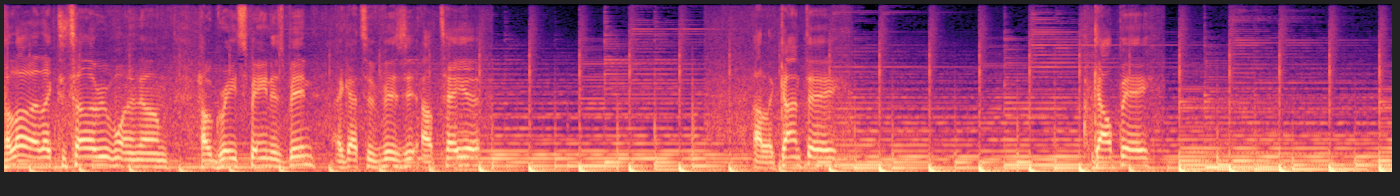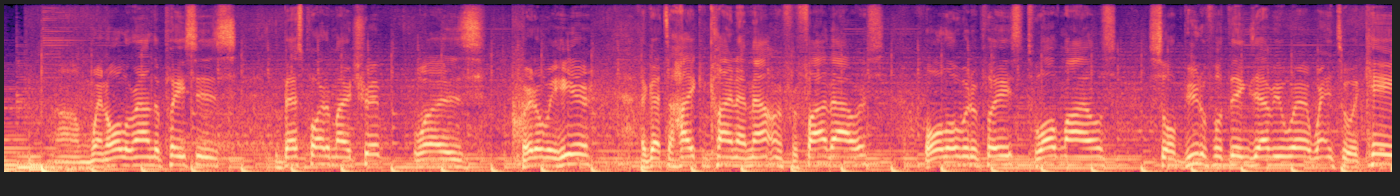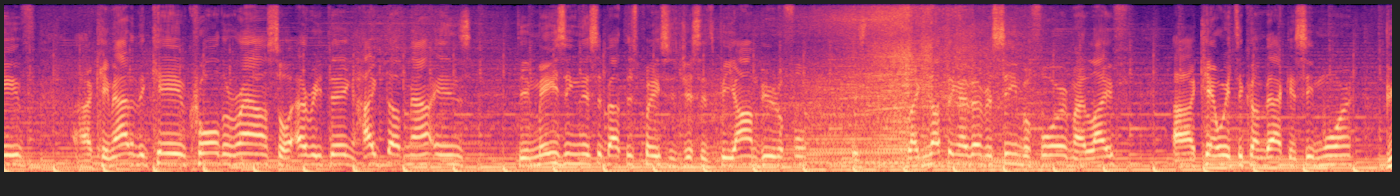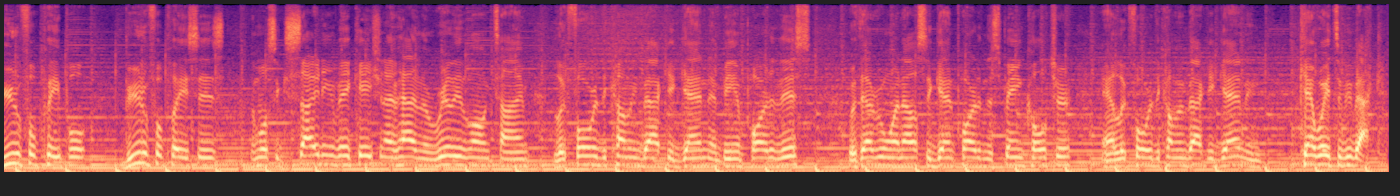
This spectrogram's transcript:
Hello, I'd like to tell everyone um, how great Spain has been. I got to visit Altea, Alicante, Calpe. Um, went all around the places. The best part of my trip was right over here. I got to hike and climb that mountain for five hours, all over the place, 12 miles. Saw beautiful things everywhere. Went into a cave, uh, came out of the cave, crawled around, saw everything, hiked up mountains. The amazingness about this place is just, it's beyond beautiful. It's like nothing I've ever seen before in my life. I uh, can't wait to come back and see more beautiful people, beautiful places, the most exciting vacation I've had in a really long time. Look forward to coming back again and being part of this with everyone else again, part of the Spain culture, and I look forward to coming back again and can't wait to be back.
